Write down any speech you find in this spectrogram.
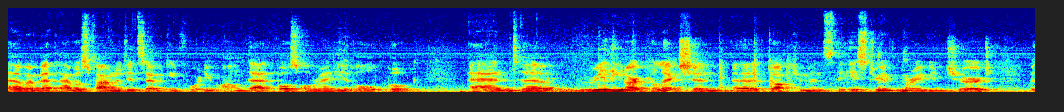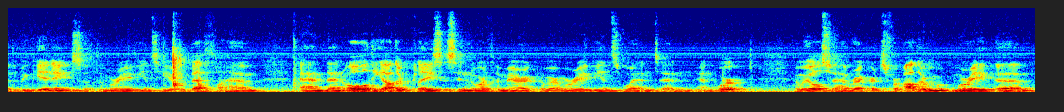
uh, when Bethlehem was founded in 1741. That was already an old book. And uh, really our collection uh, documents the history of the Moravian Church with the beginnings of the Moravians here in Bethlehem and then all the other places in North America where Moravians went and, and worked. And we also have records for other Morav um,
